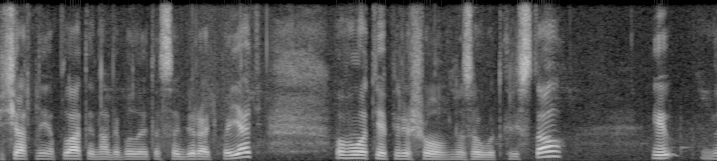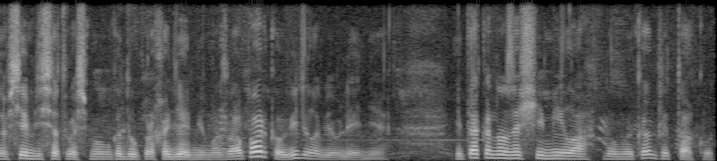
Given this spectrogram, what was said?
печатные платы, надо было это собирать, паять. Вот, я перешел на завод «Кристалл», и в 78 году, проходя мимо зоопарка, увидел объявление. И так оно защемило. Думаю, как же так вот?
